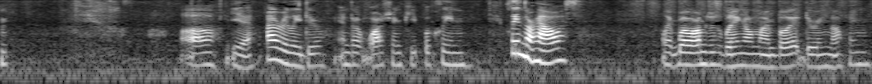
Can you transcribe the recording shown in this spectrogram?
uh, yeah, I really do end up watching people clean clean their house. Like, well, I'm just laying on my butt doing nothing.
